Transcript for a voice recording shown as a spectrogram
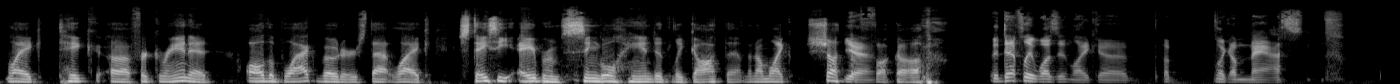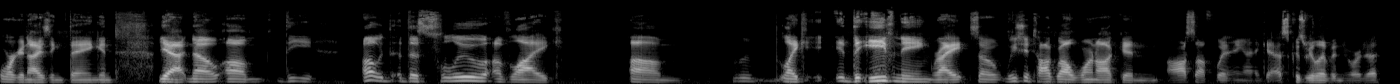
like take uh for granted all the black voters that like Stacey Abrams single-handedly got them, and I'm like, shut Yeah. the fuck up. it definitely wasn't like a, a like a mass organizing thing and yeah no um the oh the slew of like um like the evening right? So we should talk about warnock and ossoff winning i guess because we live in georgia.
